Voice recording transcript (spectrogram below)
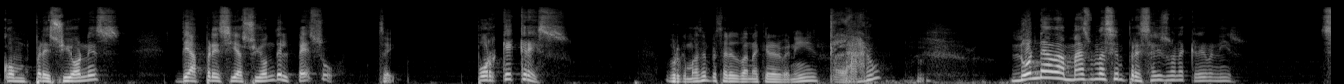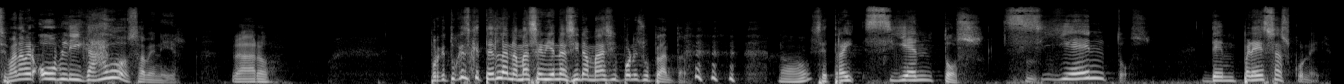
con presiones de apreciación del peso. Sí. ¿Por qué crees? Porque más empresarios van a querer venir. Claro. No nada más más empresarios van a querer venir. Se van a ver obligados a venir. Claro. Porque tú crees que Tesla nada más se viene así nada más y pone su planta. No. Se trae cientos, cientos de empresas con ella.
